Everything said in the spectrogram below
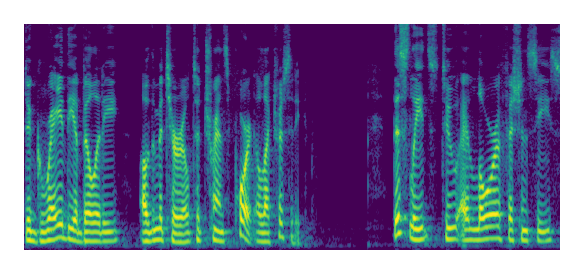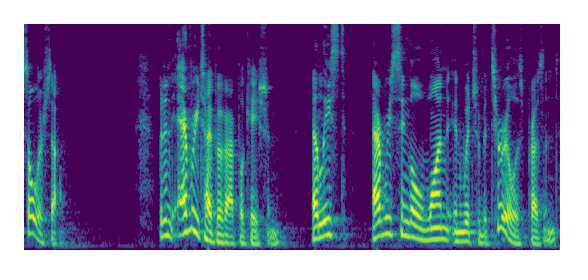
degrade the ability of the material to transport electricity. This leads to a lower efficiency solar cell. But in every type of application, at least every single one in which a material is present,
